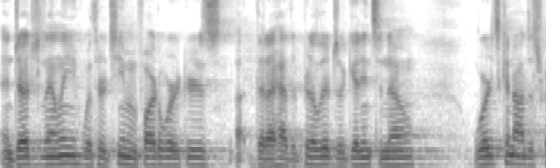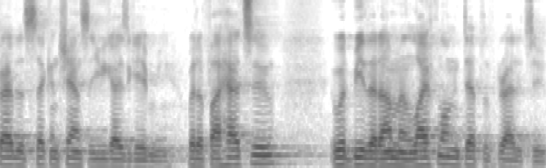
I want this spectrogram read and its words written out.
and Judge Lindley, with her team of hard workers uh, that I had the privilege of getting to know, words cannot describe the second chance that you guys gave me. But if I had to, it would be that I'm in lifelong depth of gratitude.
